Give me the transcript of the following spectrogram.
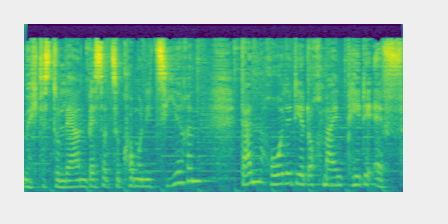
Möchtest du lernen, besser zu kommunizieren? Dann hole dir doch mein PDF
